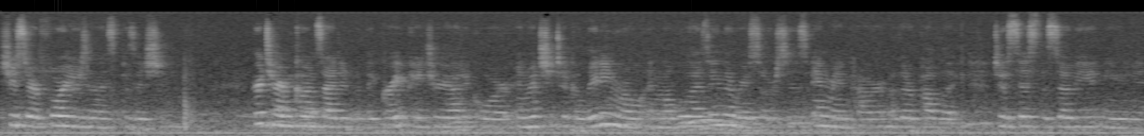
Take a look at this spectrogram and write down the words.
She served four years in this position. Her term coincided with the Great Patriotic War, in which she took a leading role in mobilizing the resources and manpower the Republic to assist the Soviet Union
